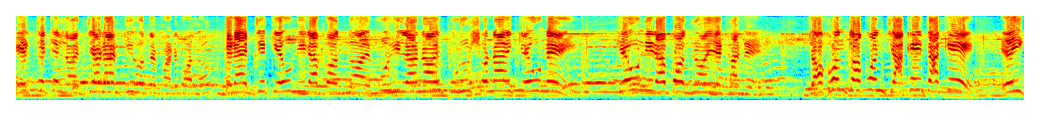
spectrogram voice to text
এর থেকে লজ্জার আর কি হতে পারে বলো? রাজ্যে কেউ নিরাপদ নয়, মহিলা নয়, পুরুষও নয়, কেউ নেই। কেউ নিরাপদ নয় এখানে। যখন তখন যাকে তাকে এই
